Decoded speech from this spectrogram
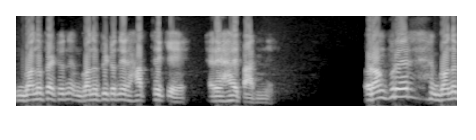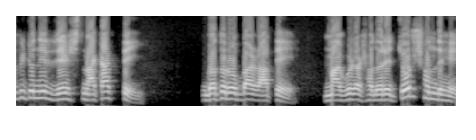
গণপিটুনি, গণপিটুনির হাত থেকে রেহাই পাননি। রংপুরের গণপিটুনির রেশ না কাটতেই গত রোববার রাতে মাগুরা সদরে চোর সন্দেহে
